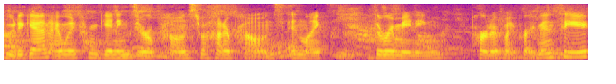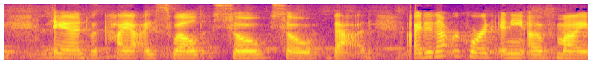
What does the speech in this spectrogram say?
food again, I went from gaining zero pounds to 100 pounds in like the remaining part of my pregnancy and with Kaya I swelled so so bad. I did not record any of my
